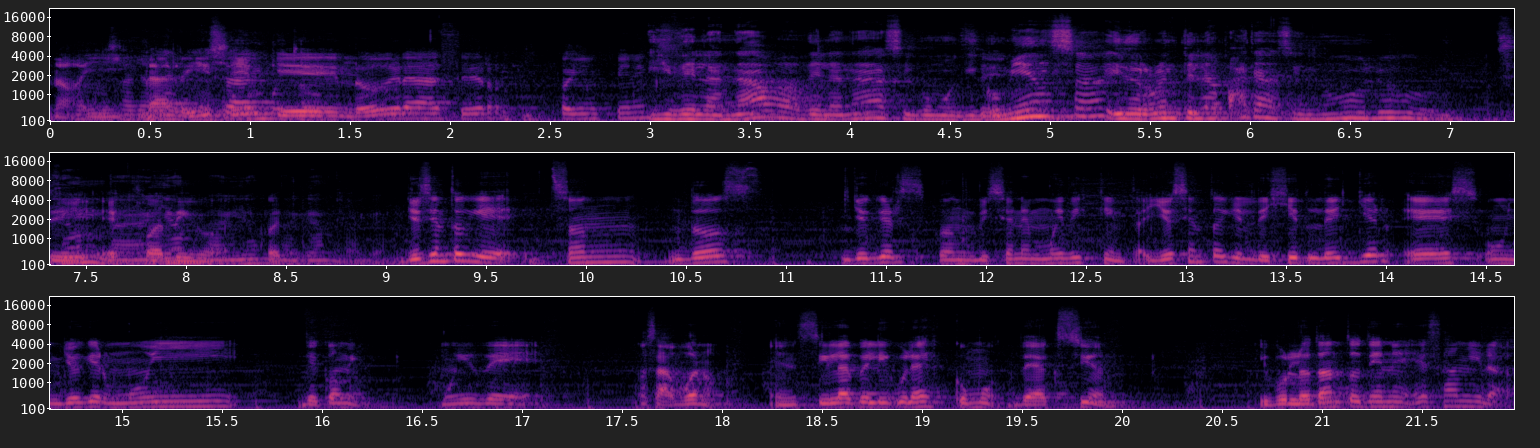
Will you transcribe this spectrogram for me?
No, y la risa que logra hacer Joaquin Phoenix. Y de la nada, de la nada, así como que Sí. comienza y de repente la para, así, no, loco. Sí, es ¿Qué cuático. Yo siento que son dos Jokers con visiones muy distintas. Yo siento que el de Heath Ledger es un Joker muy de cómic, muy de... O sea, bueno, en sí la película es como de acción. Y por lo tanto tiene esa mirada.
